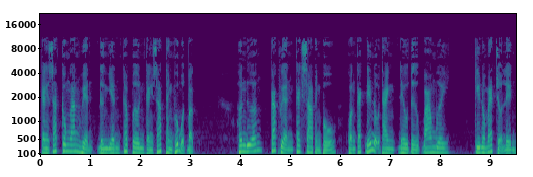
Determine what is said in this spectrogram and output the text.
Cảnh sát công an huyện đương nhiên thấp hơn cảnh sát thành phố một bậc. Hơn nữa, các huyện cách xa thành phố, khoảng cách đến nội thành đều từ 30 km trở lên,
